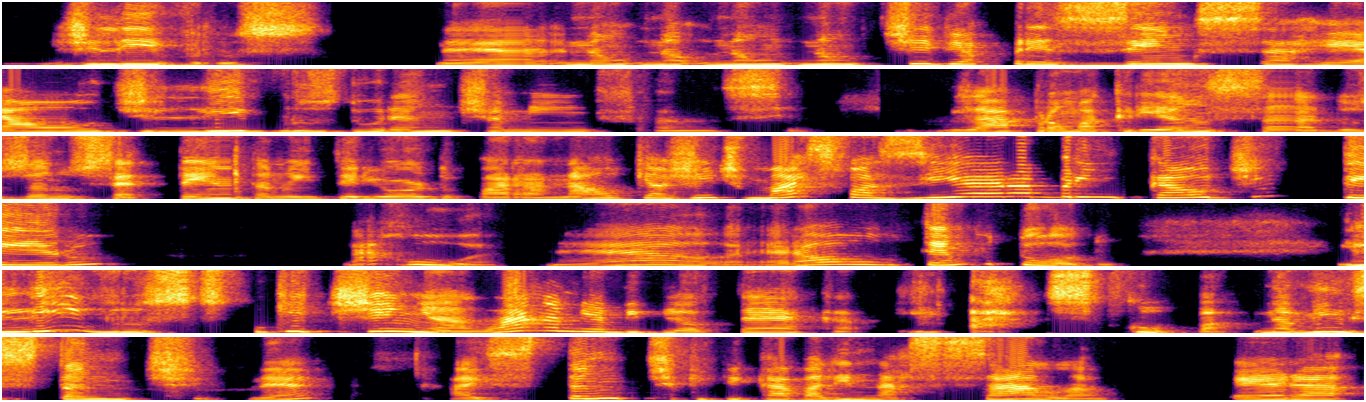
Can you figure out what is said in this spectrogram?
de livros, né? Não, não, não, não tive a presença real de livros durante a minha infância lá para uma criança dos anos 70 no interior do Paraná, o que a gente mais fazia era brincar o dia inteiro na rua, né? Era o tempo todo. E livros, o que tinha lá na minha biblioteca, ah, desculpa, na minha estante, né? A estante que ficava ali na sala era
